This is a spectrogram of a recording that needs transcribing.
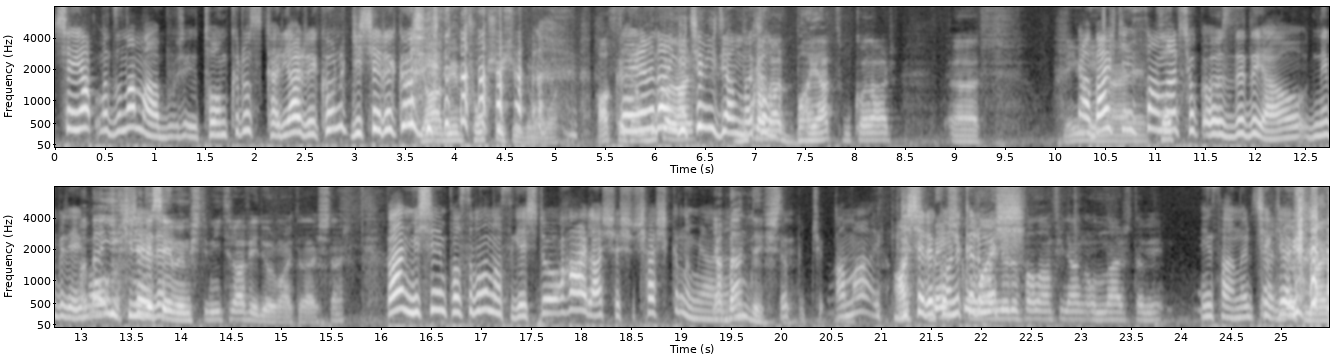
şey yapmadın ama bu şey, Tom Cruise kariyer rekorunu gişe rekoru. Ya benim çok şaşırdım ama. Hakikaten bu Söylemeden kadar, geçemeyeceğim bu bakalım. kadar bayat, bu kadar e, ne Ya belki yani, insanlar pop. çok özledi ya. O, ne bileyim. Ben o ilkini şeyleri- de sevmemiştim itiraf ediyorum arkadaşlar. Ben Mission Impossible'a nasıl geçti o hala şaş- şaşkınım yani. Ya ben de işte. Çok- ama Aşk gişe rekorunu meşk olayları kırmış. falan filan onlar tabii. İnsanları Yani çekiyor. biliyorsun ben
